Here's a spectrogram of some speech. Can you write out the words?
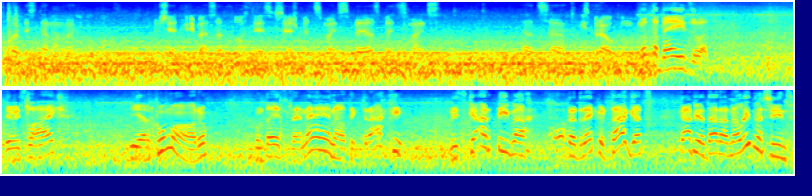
sportistam uh, nu, šeit gribās atpūsties. Viņš sēž pēc smagas spēles, pēc smagas tāds uh, izbraukums. Nu, tā beidzot, ja visu laiku bija ar humoru un teica, nē, nē, nav tik traki, viss kārtībā, tad rekur tagad, kāpjot ārā no lidmašīnas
